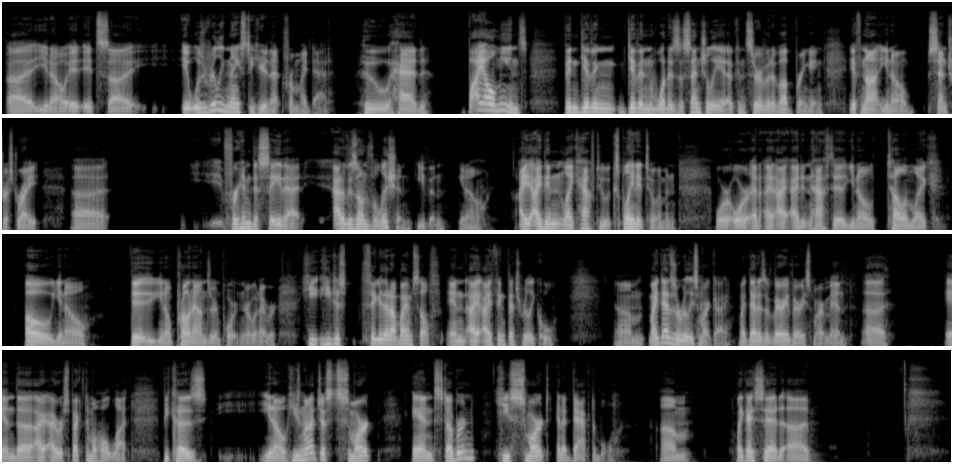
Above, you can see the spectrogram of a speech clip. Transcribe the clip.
uh you know it, it's uh it was really nice to hear that from my dad who had by all means been giving given what is essentially a conservative upbringing, if not you know centrist right. Uh, for him to say that out of his own volition, even you know, I I didn't like have to explain it to him and or or and I I didn't have to you know tell him like oh you know the you know pronouns are important or whatever. He he just figured that out by himself, and I I think that's really cool. Um, my dad's a really smart guy. My dad is a very very smart man. Uh, and uh, I, I respect him a whole lot because you know he's not just smart and stubborn; he's smart and adaptable. Um, like I said, uh,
